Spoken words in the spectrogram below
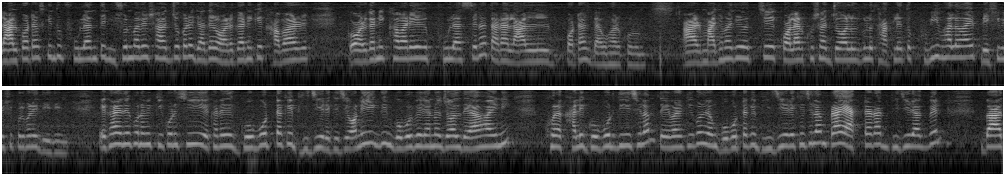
লাল পটাশ কিন্তু ফুল আনতে ভীষণভাবে সাহায্য করে। যাদের অর্গানিকে খাবার অর্গানিক খাবারে ফুল আসছে না, তারা লাল পটাশ ব্যবহার করুন। আর মাঝে মাঝে হচ্ছে কলার খোসার জল ওইগুলো থাকলে তো খুবই ভালো হয়, বেশি বেশি পরিমাণে দিয়ে দিন। এখানে দেখুন আমি কি করেছি, এখানে গোবরটাকে ভিজিয়ে রেখেছি। অনেক দিন গোবর ভেজানো জল দেওয়া হয়নি খোলা- গোবর দিয়েছিলাম, তো এবার কী করেছিলাম, গোবরটাকে ভিজিয়ে রেখেছিলাম। প্রায় একটা রাত ভিজিয়ে রাখবেন বা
